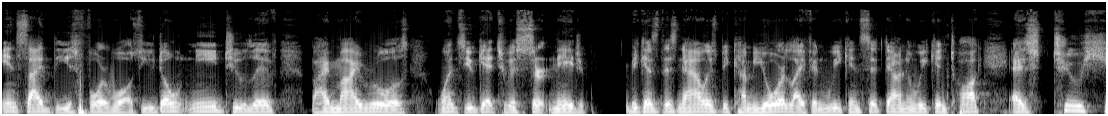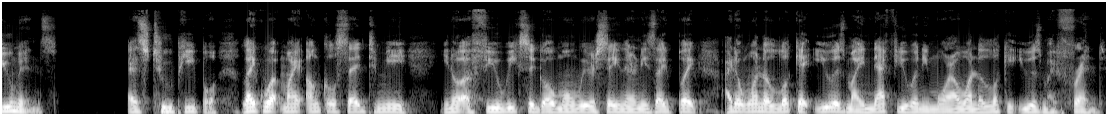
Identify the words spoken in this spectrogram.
inside these four walls. You don't need to live by my rules once you get to a certain age because this now has become your life and we can sit down and we can talk as two humans as two people. Like what my uncle said to me, you know, a few weeks ago when we were sitting there and he's like, Blake, I don't want to look at you as my nephew anymore. I want to look at you as my friend.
